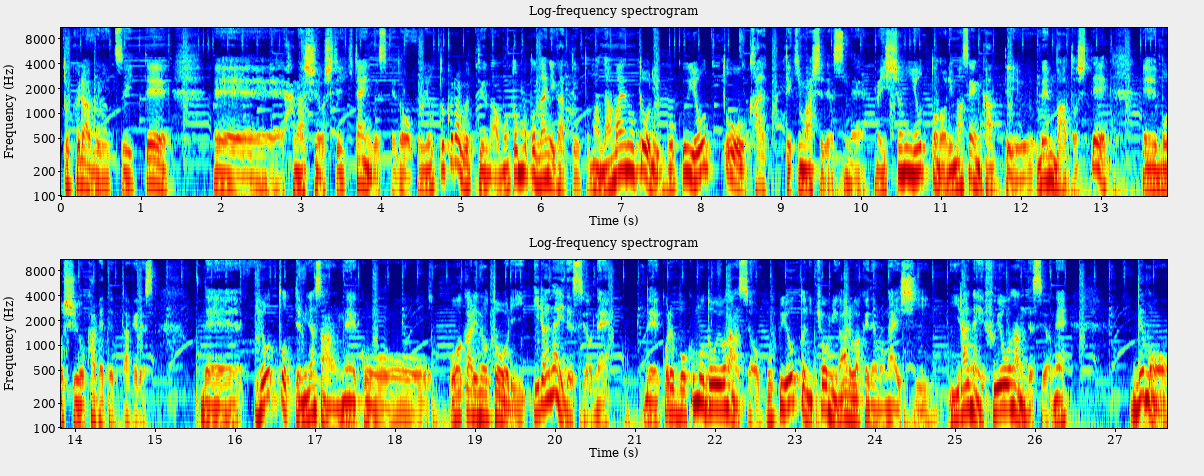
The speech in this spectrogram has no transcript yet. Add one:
トクラブについて、えー、話をしていきたいんですけど、こヨットクラブっていうのはもともと何かっていうと、まあ、名前の通り僕ヨットを買ってきましてですね、一緒にヨット乗りませんかっていうメンバーとして、えー、募集をかけていったわけです。で、ヨットって皆さんね、こう、お分かりの通り、いらないですよね。で、これ僕も同様なんですよ。僕ヨットに興味があるわけでもないし、いらない、不要なんですよね。でも、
